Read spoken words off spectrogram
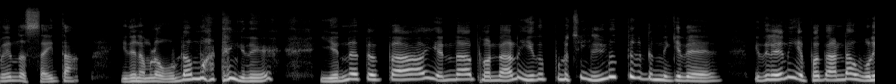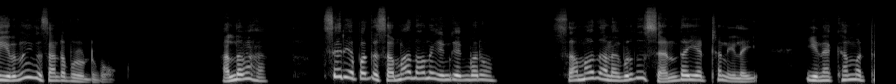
பேர் இந்த சைத்தான். இது நம்மளை விட மாட்டேங்குது என்னத்தத்தான் என்ன பண்ணாலும் இது பிடிச்சி இழுத்துக்கிட்டு நிற்குது இதுலேருந்து எப்போ தாண்டா ஒளிகிறது இங்கே சண்டை போட்டுட்டு இருக்கோம். அல்லவா? சரி அப்போ அந்த சமாதானம் எங்கே வரும்? சமாதானங்கிறது சண்டையற்ற நிலை. இணக்கமற்ற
